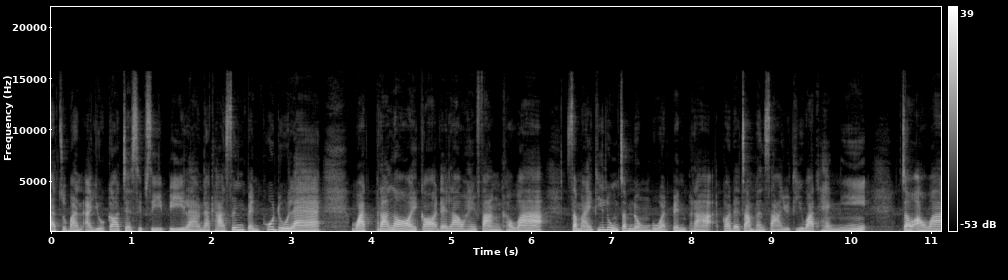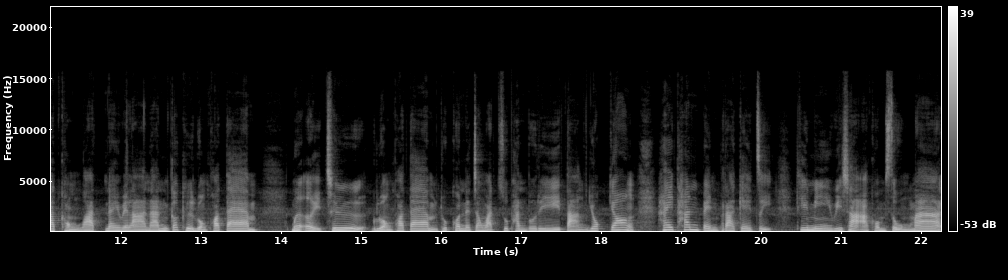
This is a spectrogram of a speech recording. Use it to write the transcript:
ปัจจุบันอายุก็ 74 ปีแล้วนะคะ ซึ่งเป็นผู้ดูแล วัดพระลอยก็ได้เล่าให้ฟังค่ะว่า สมัยที่ลุงจำนงบวชเป็นพระก็ได้จำพรรษาอยู่ที่วัดแห่งนี้ เจ้าอาวาสของวัดในเวลานั้นก็คือหลวงพ่อแต้ม เมื่อเอ่ยชื่อหลวงพ่อแต้ม ทุกคนในจังหวัดสุพรรณบุรีต่างยกย่อง ให้ท่านเป็นพระเกจิที่มีวิชาอาคมสูงมาก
